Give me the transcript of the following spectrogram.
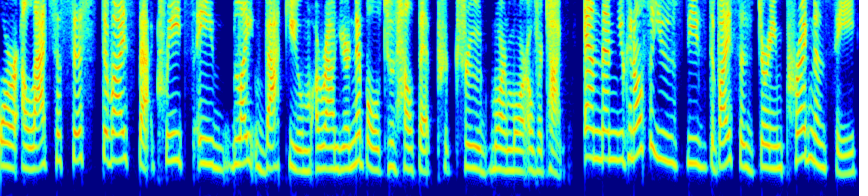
or a latch assist device that creates a light vacuum around your nipple to help it protrude more and more over time. And then you can also use these devices during pregnancy.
